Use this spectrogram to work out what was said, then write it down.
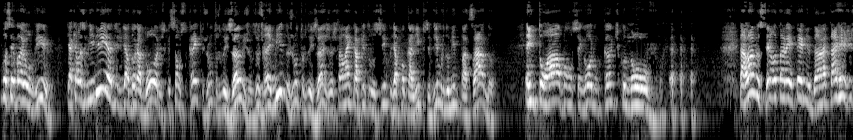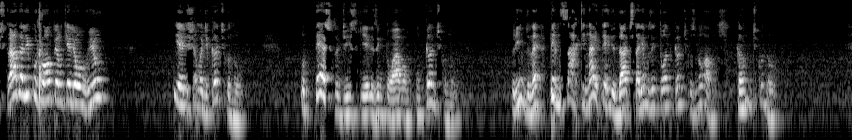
você vai ouvir que aquelas miríades de adoradores, que são os crentes juntos dos anjos, os remidos juntos dos anjos, estão lá em capítulo 5 de Apocalipse, vimos domingo passado, entoavam ao Senhor um cântico novo. Está lá no céu, está na eternidade, está registrado ali por João pelo que ele ouviu, e ele chama de cântico novo. O texto diz que eles entoavam um cântico novo. Lindo, né? Pensar que na eternidade estaremos entoando cânticos novos. Cântico novo.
